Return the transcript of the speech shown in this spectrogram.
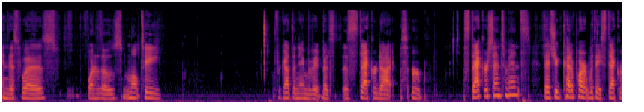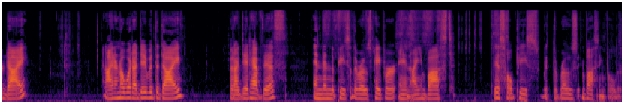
And this was one of those multi forgot the name of it, but it's a stacker die or stacker sentiments that you cut apart with a stacker die. I don't know what I did with the die, but I did have this. And then the piece of the rose paper, and I embossed this whole piece with the rose embossing folder.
